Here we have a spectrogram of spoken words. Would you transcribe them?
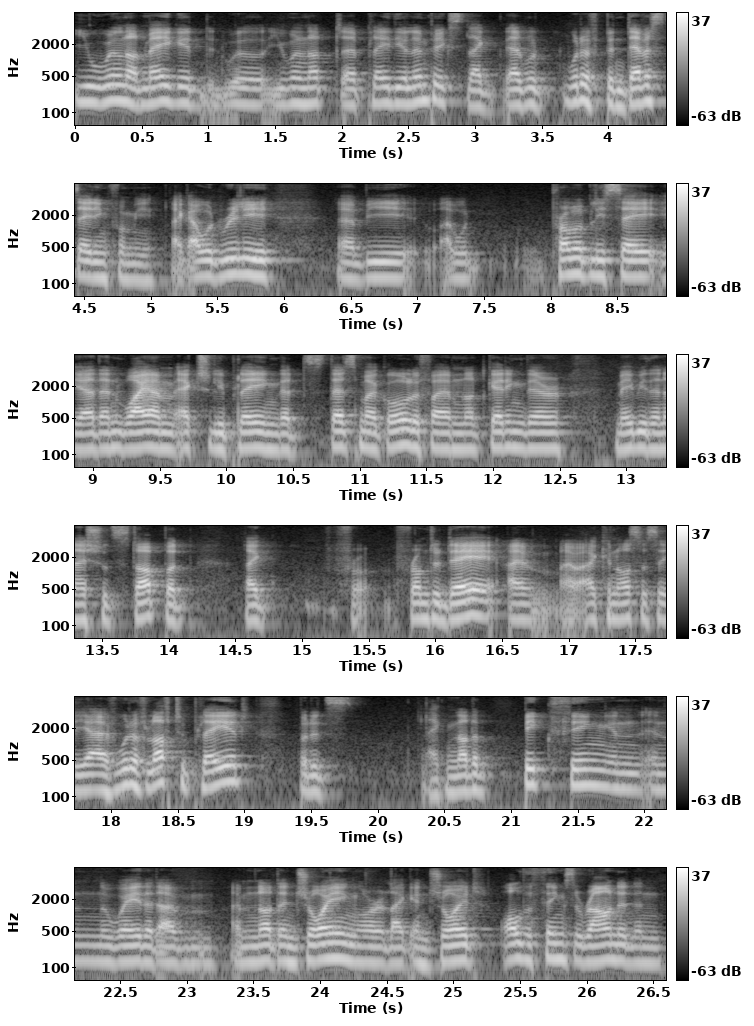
you will not make it, it will you will not uh, play the olympics like that would would have been devastating for me. Like i would really uh, be i would probably say yeah then why i'm actually playing? That's that's my goal. If i'm not getting there maybe then i should stop. But like from from today I, I can also say yeah i would have loved to play it but it's like not a big thing in in the way that i'm i'm not enjoying or like enjoyed all the things around it. And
